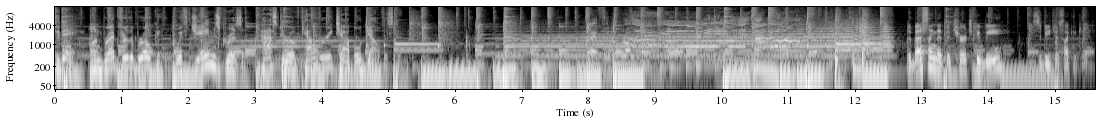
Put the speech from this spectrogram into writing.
Today on Bread for the Broken with James Grizzle, pastor of Calvary Chapel, Galveston. The best thing that the church could be is to be just like a kid.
